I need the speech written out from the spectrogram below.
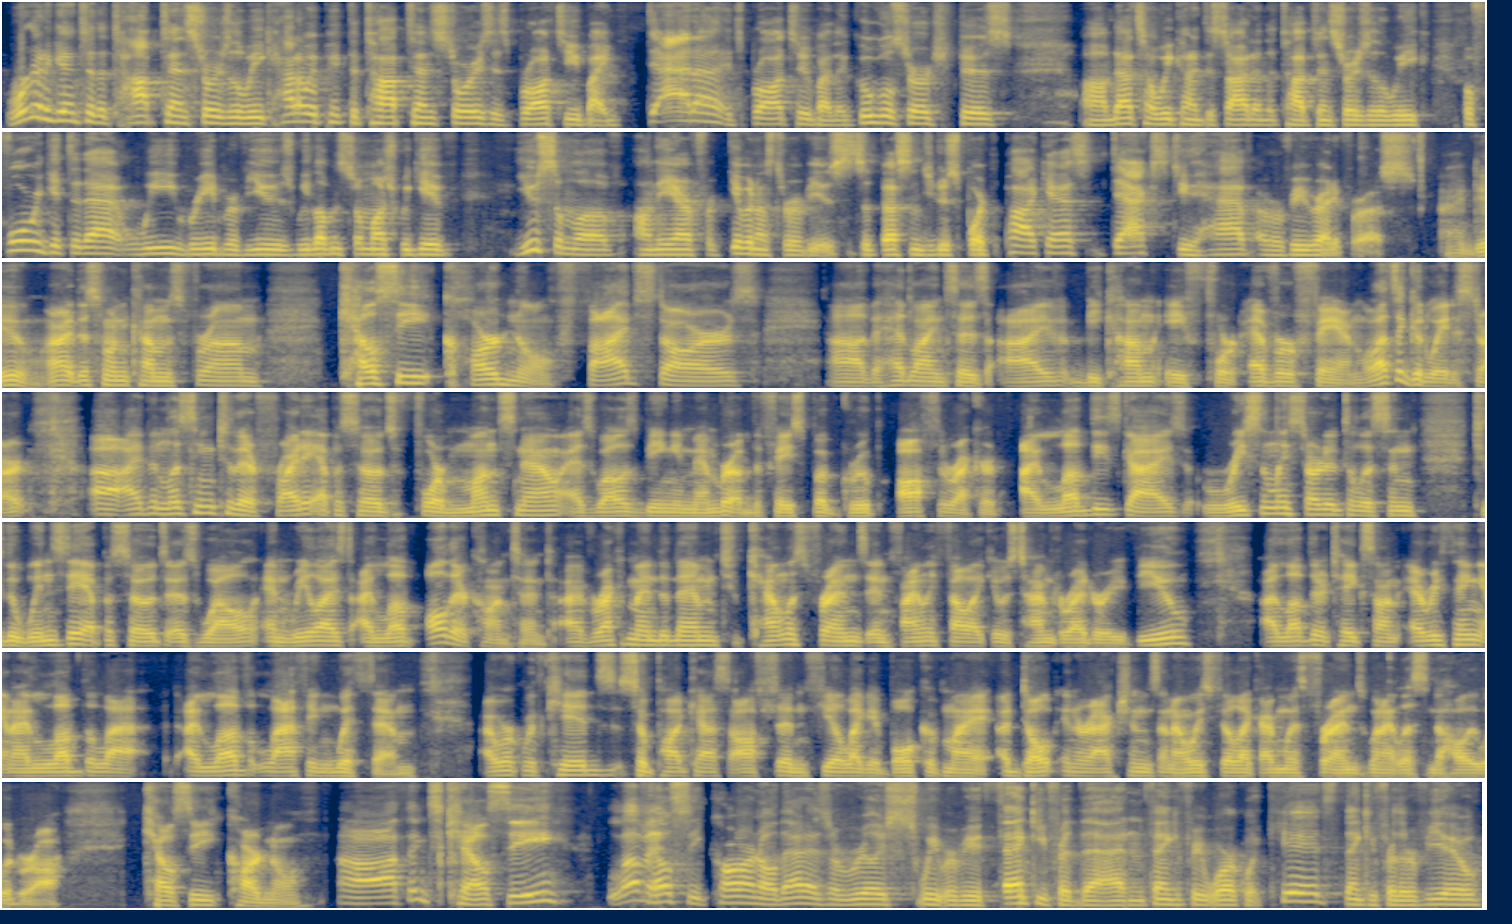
We're gonna get into the top ten stories of the week. How do I pick the top ten stories? It's brought to you by data. It's brought to you by the Google searches. Um, that's how we kind of decide on the top ten stories of the week. Before we get to that, we read reviews. We love them so much. We give you some love on the air for giving us the reviews. It's the best thing to do support the podcast. Dax, do you have a review ready for us? I do. All right, this one comes from Kelsey Cardinal, five stars. Uh, the headline says, I've become a forever fan. Well, that's a good way to start. Uh, I've been listening to their Friday episodes for months now, as well as being a member of the Facebook group Off the Record. I love these guys. Recently started to listen to the Wednesday episodes as well and realized I love all their content. I've recommended them to countless friends and finally felt like it was time to write a review. I love their takes on everything and I love the la- I love laughing with them. I work with kids, so podcasts often feel like a bulk of my adult interactions, and I always feel like I'm with friends when I listen to Hollywood Raw. Kelsey Cardinal. Ah, thanks, Kelsey. Love it. Kelsey Cardinal, that is a really sweet review. Thank you for that. And thank you for your work with kids. Thank you for the review.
